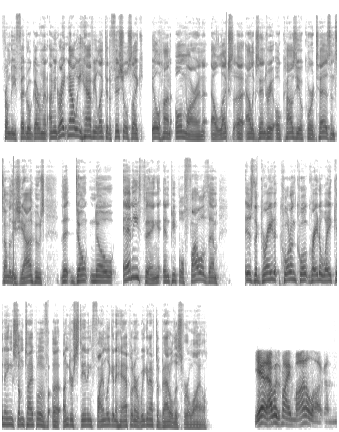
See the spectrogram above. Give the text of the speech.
from the federal government? I mean, right now we have elected officials like Ilhan Omar and Alex, uh, Alexandria Ocasio Cortez and some of these yahoos that don't know anything, and people follow them. Is the great quote unquote great awakening some type of uh, understanding finally going to happen, or are we going to have to battle this for a while? Yeah, that was my monologue on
